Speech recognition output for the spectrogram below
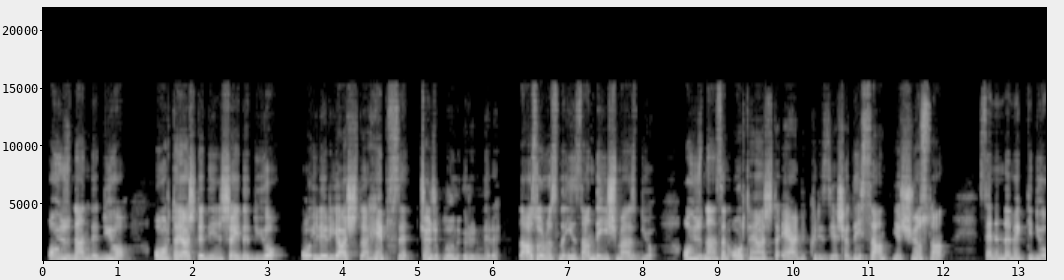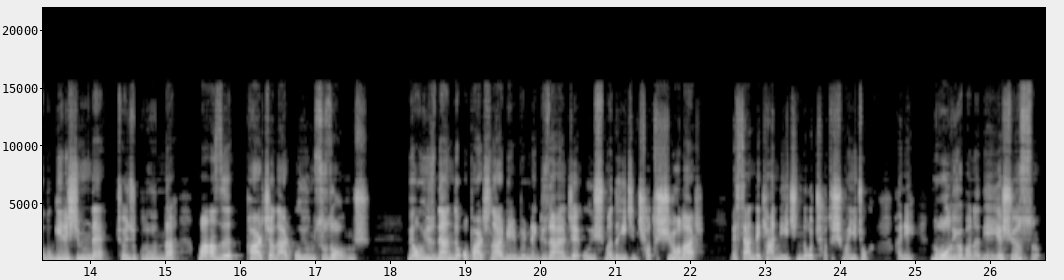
O yüzden de diyor orta yaş dediğin şey de diyor o ileri yaşta hepsi çocukluğun ürünleri. Daha sonrasında insan değişmez diyor. O yüzden sen orta yaşta eğer bir kriz yaşadıysan, yaşıyorsan senin demek ki diyor bu gelişimde çocukluğunda bazı parçalar uyumsuz olmuş. Ve o yüzden de o parçalar birbirine güzelce uyuşmadığı için çatışıyorlar. Ve sen de kendi içinde o çatışmayı çok hani ne oluyor bana diye yaşıyorsun.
